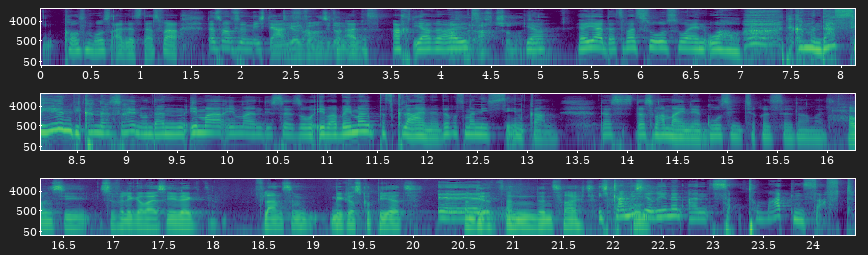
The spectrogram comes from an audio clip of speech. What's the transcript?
Mikrokosmos, alles. Das war, das war für mich der Anfang Wie alt waren Sie dann? alles. Acht Jahre alt. mit acht schon, okay. Ja. Ja, ja, das war so, so ein Wow. Da kann man das sehen. Wie kann das sein? Und dann immer, immer diese, so, aber immer das Kleine, was man nicht sehen kann. Das, das war meine große Interesse damals. Haben Sie zufälligerweise direkt Pflanzen mikroskopiert äh, an, die, an, den Zeit? Ich kann mich Und erinnern an Sa Tomatensaft.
